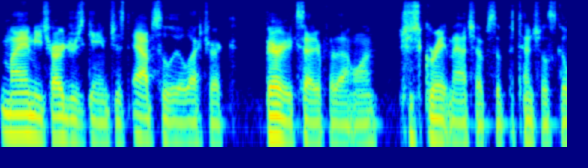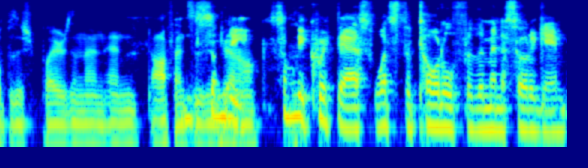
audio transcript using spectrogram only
Miami Chargers game just absolutely electric. Very excited for that one. Just great matchups of potential skill position players and then and offenses in Somebody, general. somebody quick to ask, what's the total for the Minnesota game?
